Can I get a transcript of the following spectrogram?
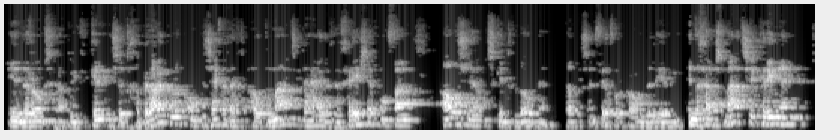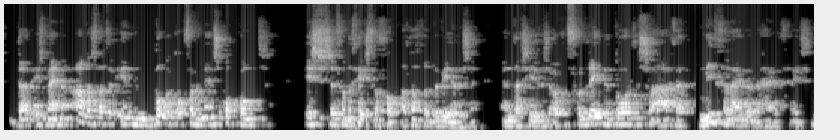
in de Rooms-Katholieke Kerk is het gebruikelijk om te zeggen dat je automatisch de Heilige Geest hebt ontvangen als je als kind gedoopt bent. Dat is een veel voorkomende lering. In de charismatische kringen, daar is bijna alles wat er in de bolle kop van de mens opkomt, is eh, van de geest van God. Althans, dat beweren ze. En daar zie je dus ook volledig doorgeslagen, niet geleid door de Heilige Geest,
